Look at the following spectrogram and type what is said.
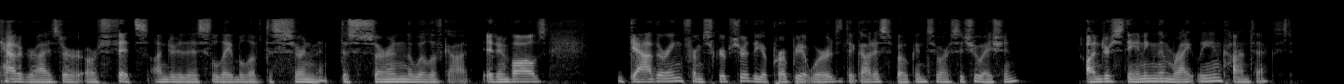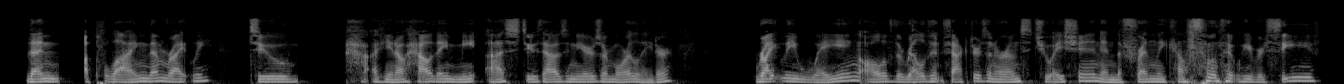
categorized or, or fits under this label of discernment. Discern the will of God. It involves gathering from Scripture the appropriate words that God has spoken to our situation, understanding them rightly in context, then applying them rightly to you know how they meet us 2000 years or more later rightly weighing all of the relevant factors in our own situation and the friendly counsel that we receive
